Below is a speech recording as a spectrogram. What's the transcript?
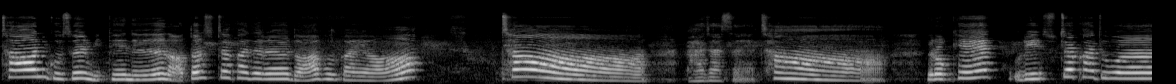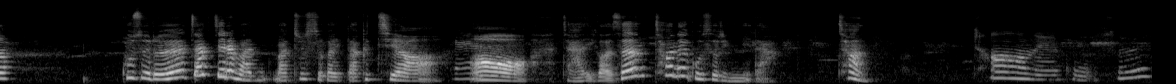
1000 구슬 밑에는 어떤 숫자 카드를 넣어 볼까요? 1000. 맞았어요. 1000. 이렇게 우리 숫자 카드와 구슬을 짝지를 맞, 맞출 수가 있다. 그치요? 네. 어. 자, 이것은 천의 구슬입니다. 천. 천의 구슬,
